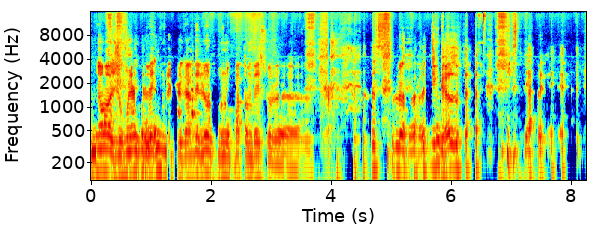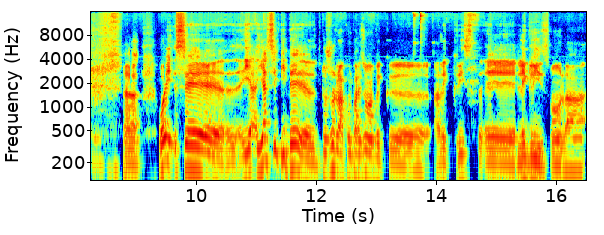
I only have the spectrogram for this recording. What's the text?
Non, je voulais intervenir, mais je regardais l'heure pour ne pas tomber sur, euh, le jingle. Euh, oui, c'est il y, a- cette idée, euh, toujours la comparaison avec, avec Christ et l'Église. La,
